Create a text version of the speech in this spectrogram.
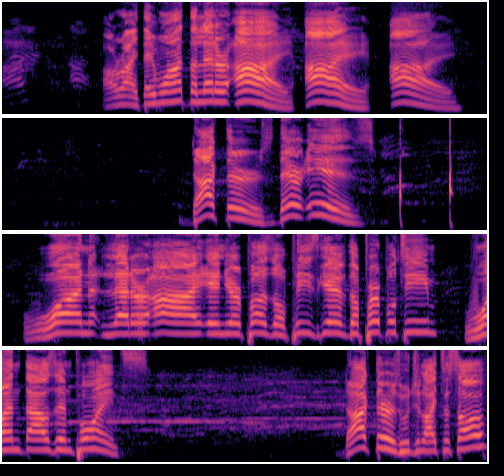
I. All right, they want the letter I. I. I. Doctors, there is one letter I in your puzzle. Please give the purple team 1,000 points. Doctors, would you like to solve?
